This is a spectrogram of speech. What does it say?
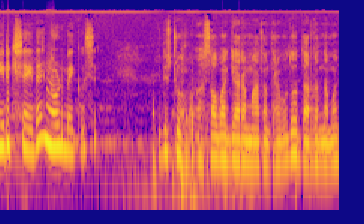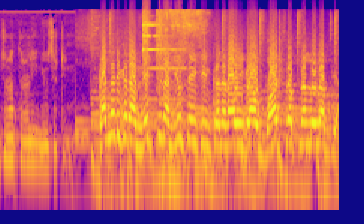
ನಿರೀಕ್ಷೆ ಇದೆ. ನೋಡಬೇಕು ಸರ್. ಇದಿಷ್ಟು ಸೌಭಾಗ್ಯರ ಮಾತಂತ ಹೇಳ್ಬೋದು. ಧಾರವಾಡದ ಮಂಜುನಾಥ್ ರಳಿ ನ್ಯೂಸ್ ಏಟೀನ್ ಕನ್ನಡಿಗರ ನೆಚ್ಚಿನ ನ್ಯೂಸ್ ಏಟೀನ್ ಕನ್ನಡ ಈಗ ವಾಟ್ಸ್ಆಪ್ ನಲ್ಲೂ ಲಭ್ಯ.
